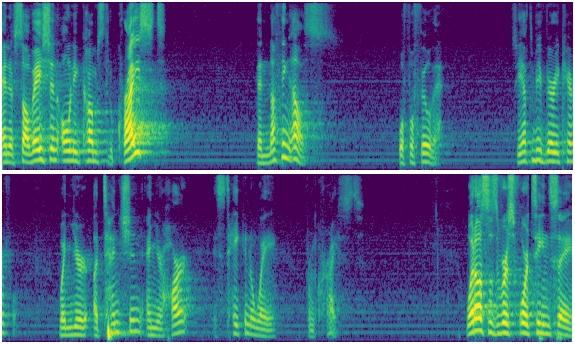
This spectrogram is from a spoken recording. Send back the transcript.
And if salvation only comes through Christ, then nothing else will fulfill that. So you have to be very careful when your attention and your heart is taken away from Christ. What else does verse 14 say?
